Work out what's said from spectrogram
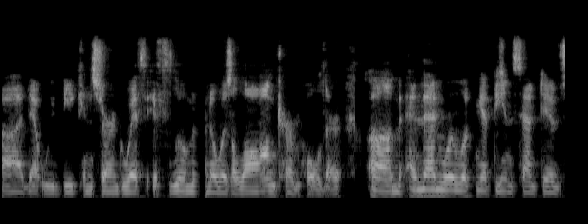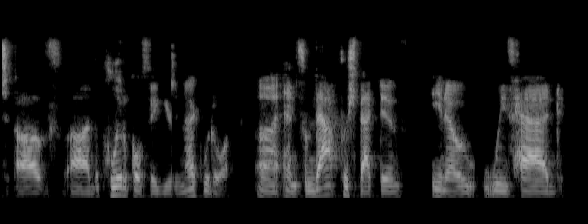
uh, that we'd be concerned with if Lumina was a long-term holder. Um, and then we're looking at the incentives of uh, the political figures in Ecuador. Uh, and from that perspective, you know, we've had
